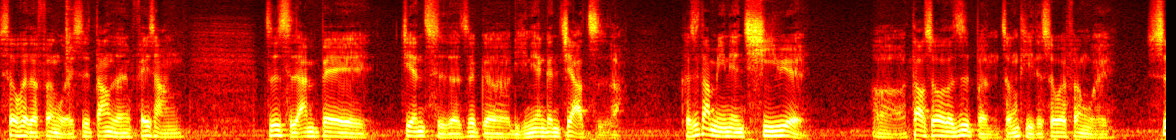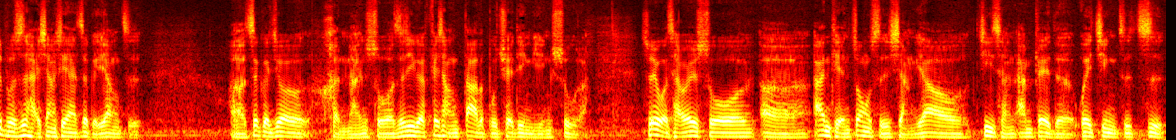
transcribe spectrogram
社会的氛围是当然非常支持安倍坚持的这个理念跟价值了。可是到明年七月，呃，到时候的日本整体的社会氛围是不是还像现在这个样子？啊，这个就很难说，这是一个非常大的不确定因素了。所以我才会说，呃，岸田纵使想要继承安倍的未竟之志，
